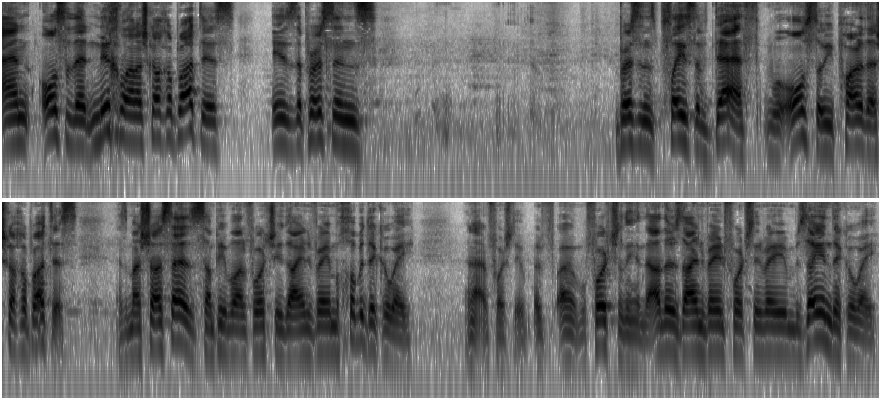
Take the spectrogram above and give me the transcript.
and also that Nichel and Ashkacha Pratis is the person's person's place of death will also be part of the Ashkacha Pratis. As Maharsha says, some people unfortunately die in a very mechubadik way. And not unfortunately, uh, unfortunately, and the others die in a very unfortunately, very zayandik way.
